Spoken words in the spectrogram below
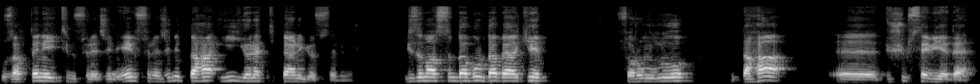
uzaktan eğitim sürecini, ev sürecini daha iyi yönettiklerini gösteriyor. Bizim aslında burada belki sorumluluğu daha e, düşük seviyede,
